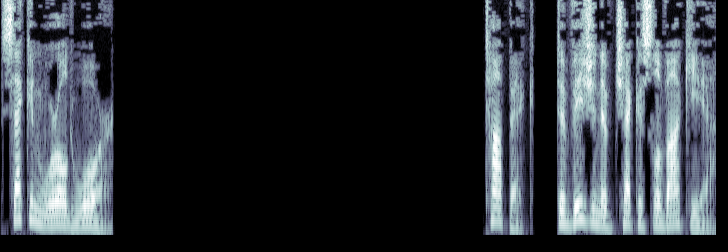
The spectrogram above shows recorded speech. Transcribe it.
Second World War Division of Czechoslovakia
